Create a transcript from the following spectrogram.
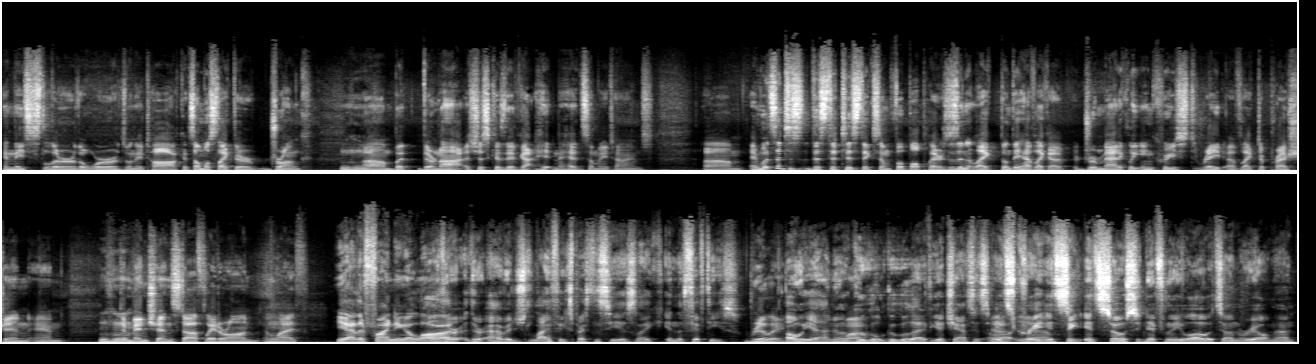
and they slur the words when they talk. It's almost like they're drunk, Mm-hmm. um, but they're not. It's just because they've got hit in the head so many times. Um, and what's the, the statistics on football players? Isn't it like don't they have like a dramatically increased rate of like depression and Mm-hmm. dementia and stuff later on in life? Yeah, they're finding a Oh, lot. their their average life expectancy is like in the fifties. Really? Oh yeah, no. Wow. Google Google that if you get a chance. It's it's yeah. crazy. It's it's so significantly low. It's unreal, man.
